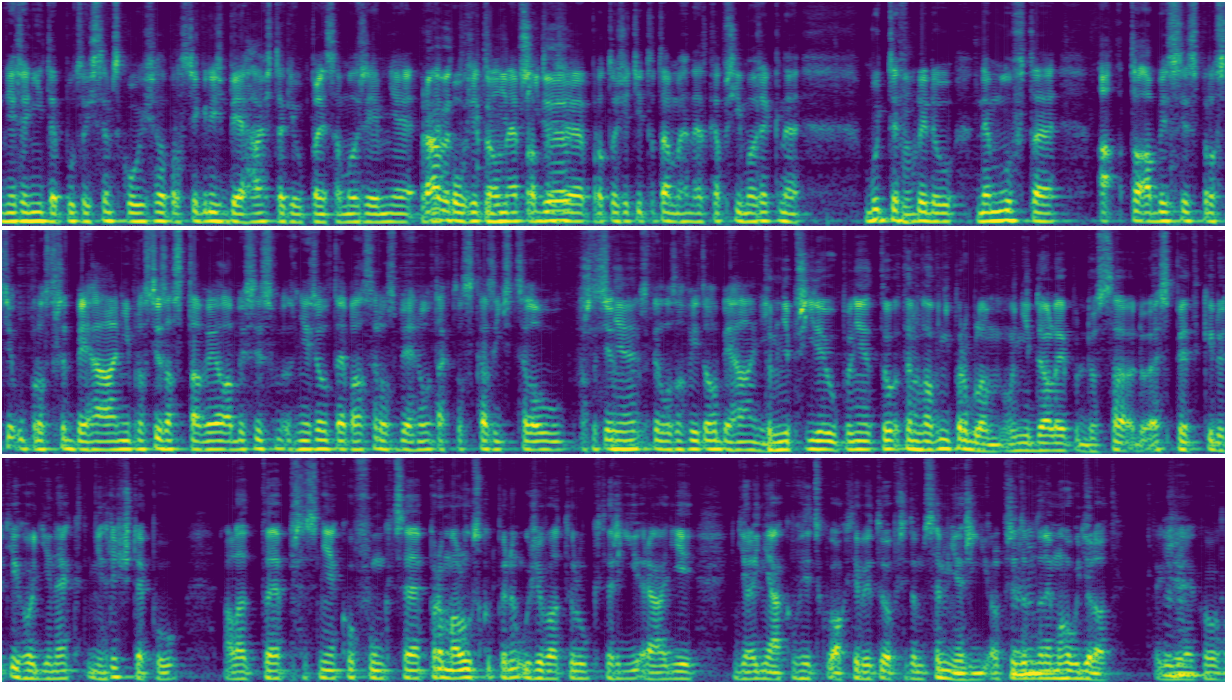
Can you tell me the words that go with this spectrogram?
měření tepu, což jsem zkoušel, prostě když běháš, tak je úplně samozřejmě Právě nepoužitelné, přijde... protože, protože ti to tam hnedka přímo řekne, buďte v hmm. klidu, nemluvte a to, aby si prostě uprostřed běhání prostě zastavil, aby si změřil tep a se rozběhnul, tak to zkazíš celou prostě filozofii toho běhání. To mně přijde úplně to, ten hlavní problém. Oni dali do, do S5 do těch hodinek měřič tepu, ale to je přesně jako funkce pro malou skupinu uživatelů, kteří rádi dělají nějakou fyzickou aktivitu a přitom se měří, ale přitom hmm. to nemohou dělat. Takže mm-hmm. jako...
